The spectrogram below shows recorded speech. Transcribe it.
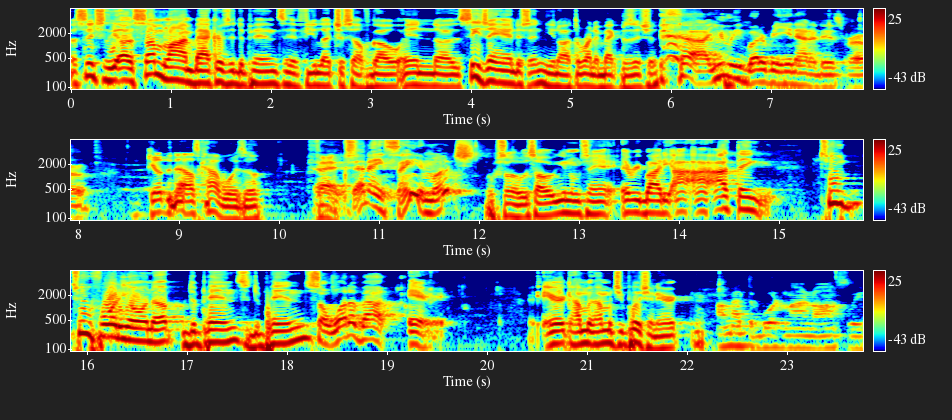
Essentially, uh, some linebackers, it depends if you let yourself go. And uh, CJ Anderson, you know, at the running back position. you leave Butterbean out of this, bro. Killed the Dallas Cowboys though. Facts. That ain't saying much. So, so you know what I'm saying? Everybody, I, I, I think two two forty on up depends, depends. So what about Eric? Eric, how much how much you pushing, Eric? I'm at the borderline, honestly.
